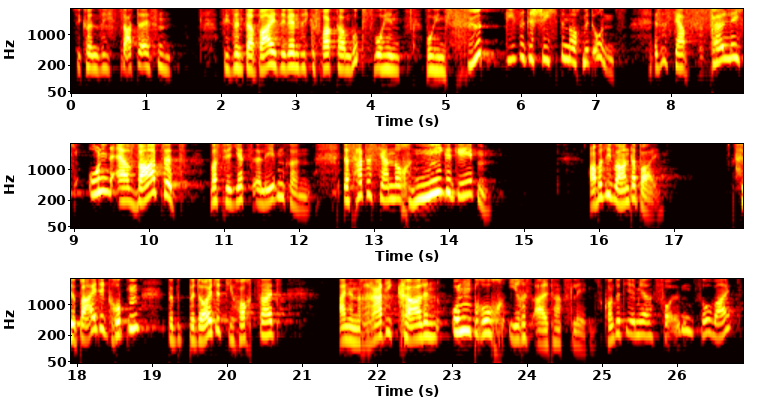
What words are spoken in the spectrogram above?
sie können sich satt essen, sie sind dabei, sie werden sich gefragt haben, ups, wohin, wohin führt diese Geschichte noch mit uns? Es ist ja völlig unerwartet, was wir jetzt erleben können. Das hat es ja noch nie gegeben. Aber sie waren dabei. Für beide Gruppen bedeutet die Hochzeit einen radikalen Umbruch ihres Alltagslebens. Konntet ihr mir folgen so weit?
